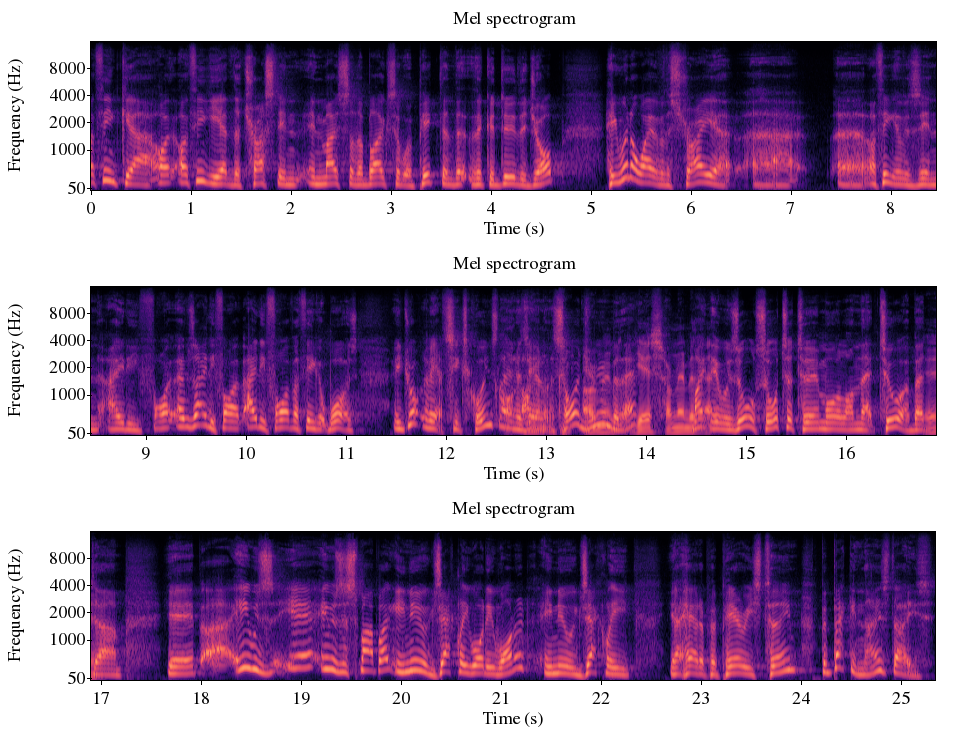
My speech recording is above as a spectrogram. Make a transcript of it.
I think uh, I, I think he had the trust in, in most of the blokes that were picked and that, that could do the job. He went away with Australia. Uh, I think it was in 85. It was 85, 85, I think it was. He dropped about six Queenslanders I- out of the side. Do you remember, remember- that? yes, I remember Mate, that. there was all sorts of turmoil on that tour, but Yeah. um, yeah, uh, he was yeah he was a smart bloke. He knew exactly what he wanted. He knew exactly you know, how to prepare his team. But back in those days,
